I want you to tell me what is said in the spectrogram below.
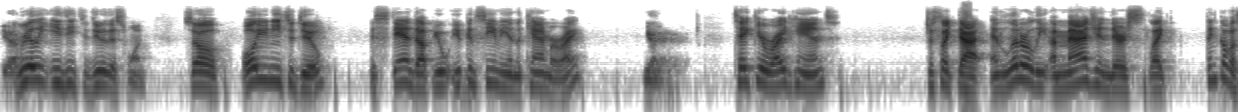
Yeah. Really easy to do this one. So all you need to do is stand up. You you can see me in the camera, right? Yeah. Take your right hand, just like that, and literally imagine there's like think of a,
